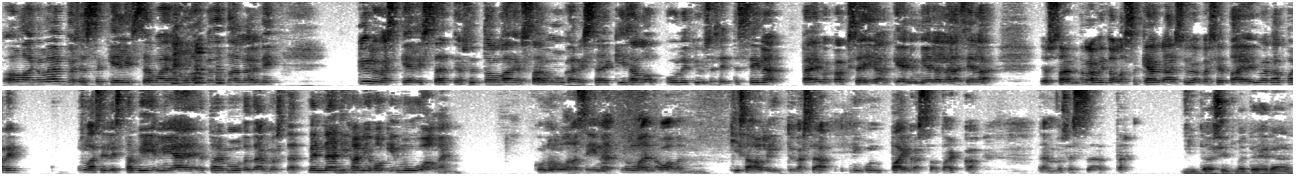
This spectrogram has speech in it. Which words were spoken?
ollaanko lämpöisessä kelissä vai ollaanko tota noin, niin kylmässä kelissä, että jos nyt ollaan jossain Unkarissa ja kisa loppuu, niin kyllä se sitten siinä päivä kaksi sen jälkeen, niin mielellään siellä jossain ravintolassa käydään syömässä jotain ja juodaan pari lasillista viiniä ja jotain muuta tämmöistä, että mennään ihan johonkin muualle, kun ollaan siinä jollain tavalla kisaan liittyvässä niin kuin paikassa tai tämmöisessä, että Niin, tai sitten me tehdään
